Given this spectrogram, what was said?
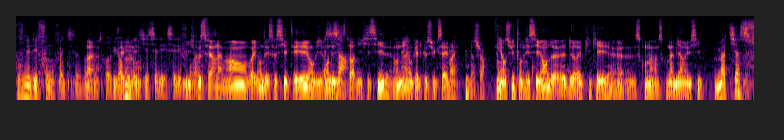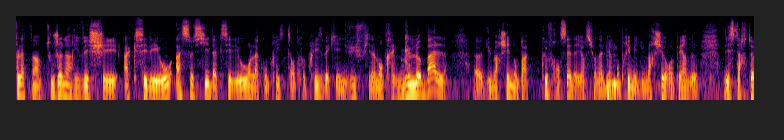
Vous venez des fonds en fait. Votre cœur de métier, c'est les, les, fonds. Il faut se faire la main en voyant des sociétés, en vivant des histoires difficiles, en ayant quelques succès. bien sûr. Et ensuite en essayant de, répliquer ce qu'on a, ce qu'on a bien réussi. Mathias Flatin, tout jeune arrivé chez Axeléo, associé d'Axeléo, on l'a compris, cette entreprise bah, qui a une vue finalement très globale du marché, non pas que français d'ailleurs si on a bien mm. compris, mais du marché européen de, des startups.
